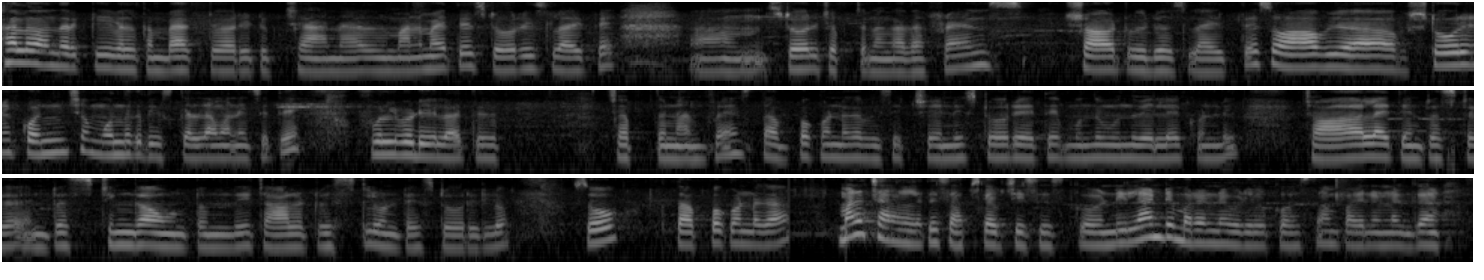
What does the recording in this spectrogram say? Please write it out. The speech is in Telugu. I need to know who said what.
Speaker 1: హలో అందరికీ welcome back to our YouTube channel. మనమైతే స్టోరీస్లో అయితే స్టోరీ చెప్తున్నాం కదా ఫ్రెండ్స్ షార్ట్ వీడియోస్లో అయితే. సో ఆ స్టోరీని కొంచెం ముందుకు తీసుకెళ్దాం అనేసి అయితే ఫుల్ వీడియోలో అయితే చెప్తున్నాను ఫ్రెండ్స్. తప్పకుండా విజిట్ చేయండి. స్టోరీ అయితే ముందు ముందు వెళ్ళేకండి చాలా అయితే ఇంట్రెస్ట్గా ఇంట్రెస్టింగ్గా ఉంటుంది. చాలా ట్విస్ట్లు ఉంటాయి స్టోరీలో. సో తప్పకుండా మన ఛానల్ అయితే సబ్స్క్రైబ్ చేసేసుకోండి. ఇలాంటి మరిన్ని వీడియోల కోసం పైన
